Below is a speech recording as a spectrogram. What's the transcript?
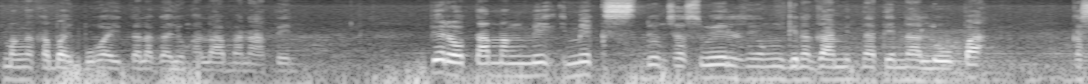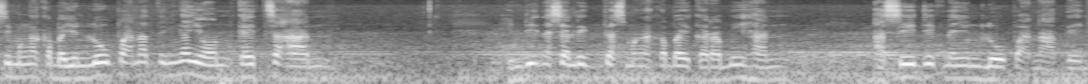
mga kabay, buhay talaga yung halaman natin. Pero tamang mi- mix doon sa soil yung ginagamit natin na lupa. Kasi mga kabay, yung lupa natin ngayon kahit saan hindi na siya ligtas mga kabay karamihan acidic na yung lupa natin.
